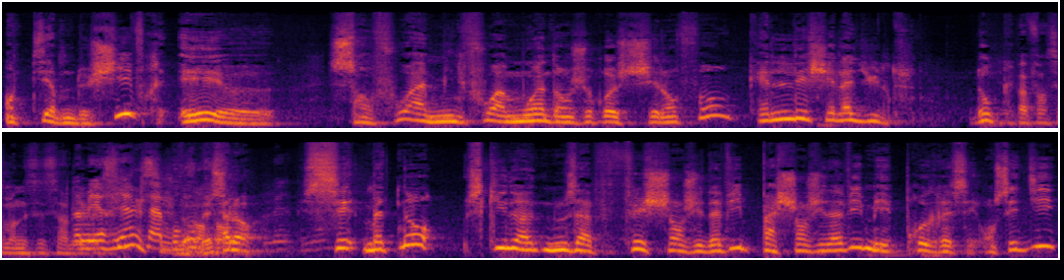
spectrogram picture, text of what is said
en termes de chiffres, est 100 euh, fois, 1000 fois moins dangereuse chez l'enfant qu'elle l'est chez l'adulte. Donc, pas forcément nécessaire. De mais rien que la Alors, c'est maintenant ce qui nous a fait changer d'avis, pas changer d'avis, mais progresser. On s'est dit,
